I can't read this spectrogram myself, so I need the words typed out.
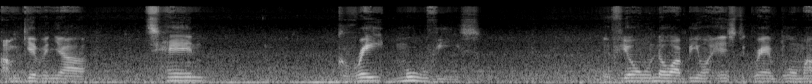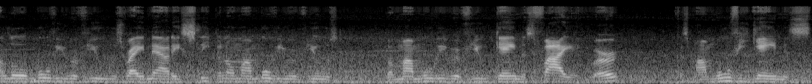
I'm giving y'all 10 great movies. If you don't know, I be on Instagram doing my little movie reviews right now. They sleeping on my movie reviews, but my movie review game is fire. You heard? Because my movie game is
